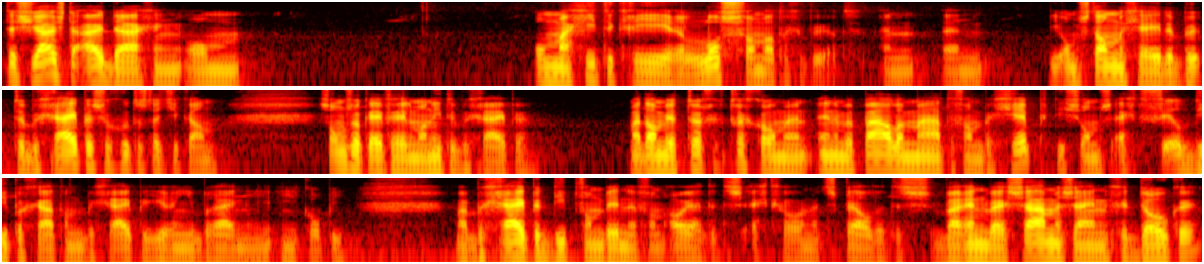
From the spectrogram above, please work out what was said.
is, juist de uitdaging om, om magie te creëren, los van wat er gebeurt. En, en die omstandigheden te begrijpen zo goed als dat je kan. Soms ook even helemaal niet te begrijpen. Maar dan weer terug, terugkomen in een bepaalde mate van begrip, die soms echt veel dieper gaat dan begrijpen hier in je brein, in je, in je koppie. Maar begrijpen diep van binnen van, oh ja, dit is echt gewoon het spel. Dit is waarin wij samen zijn gedoken.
